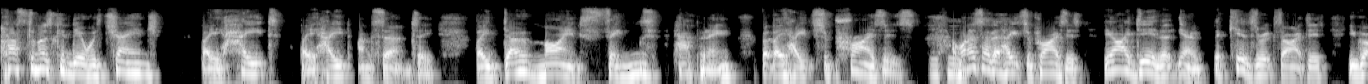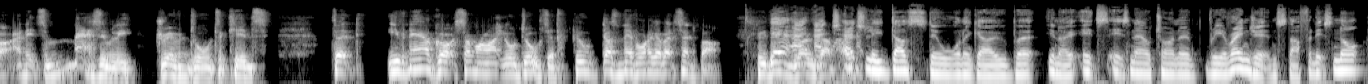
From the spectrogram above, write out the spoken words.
Customers can deal with change. They hate they hate uncertainty. They don't mind things happening, but they hate surprises. Mm-hmm. And when I say they hate surprises, the idea that you know the kids are excited, you've got, and it's massively driven towards the kids. That you've now got someone like your daughter who doesn't ever want to go back to Centre Park, who then yeah, grows a- up. act- actually does still want to go, but you know, it's it's now trying to rearrange it and stuff, and it's not,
